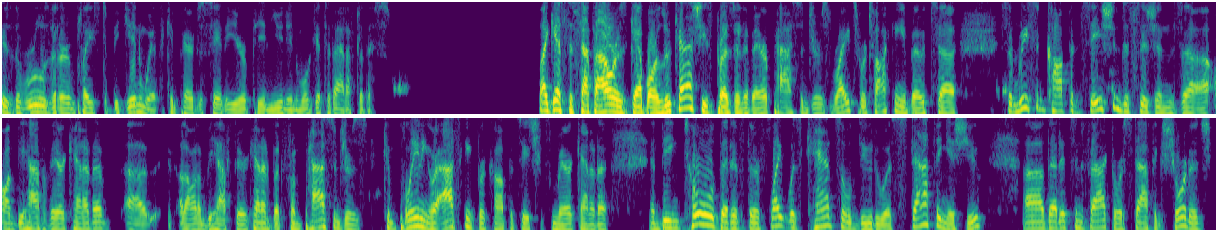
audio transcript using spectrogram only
is the rules that are in place to begin with compared to say the European Union. We'll get to that after this. My guest this half hour is Gabor Lukacs. He's president of Air Passengers Rights. We're talking about uh, some recent compensation decisions uh, on behalf of Air Canada, uh, not on behalf of Air Canada, but from passengers complaining or asking for compensation from Air Canada and being told that if their flight was canceled due to a staffing issue, uh, that it's in fact, or staffing shortage,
